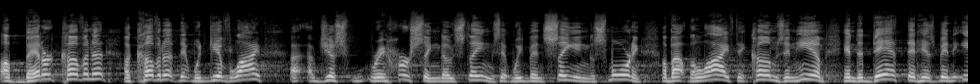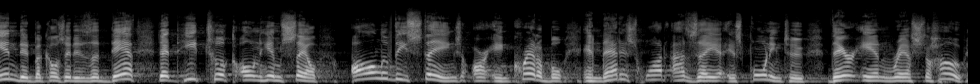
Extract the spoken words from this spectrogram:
a better covenant, a covenant that would give life. Uh, I'm just rehearsing those things that we've been singing this morning about the life that comes in Him and the death that has been ended because it is a death that He took on Himself all of these things are incredible, and that is what Isaiah is pointing to. Therein rests the hope.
